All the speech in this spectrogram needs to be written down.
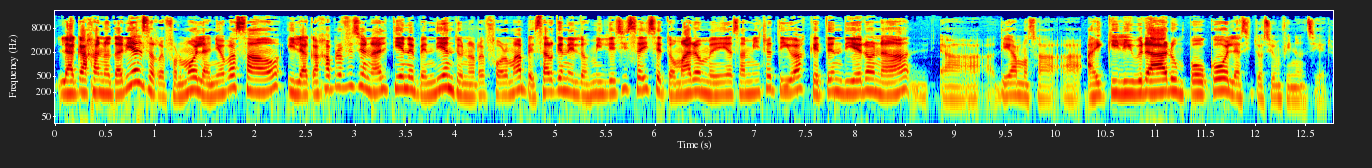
la caja notarial se reformó el año pasado y la caja profesional tiene pendiente una reforma, a pesar que en el 2016 se tomaron medidas administrativas que tendieron a, digamos, a, equilibrar un poco la situación financiera.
